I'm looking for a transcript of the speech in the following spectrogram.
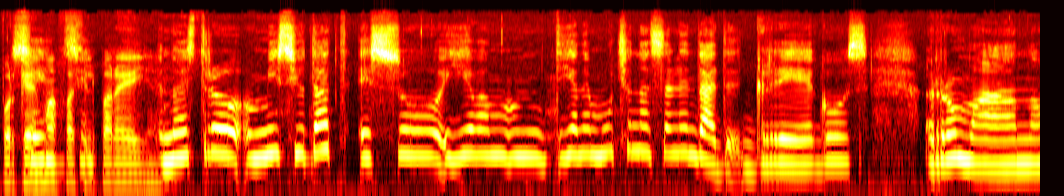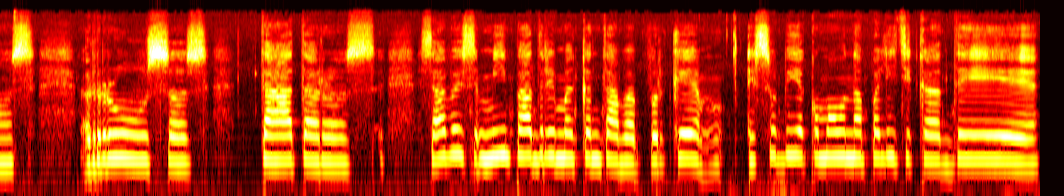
porque Sí, es más fácil sí. para ella Nuestro, mi ciudad eso lleva, tiene mucha nacionalidad, griegos, romanos, rusos, tátaros. Sabes, mi padre me cantaba porque eso había como una política de eh,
